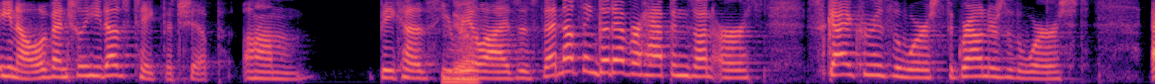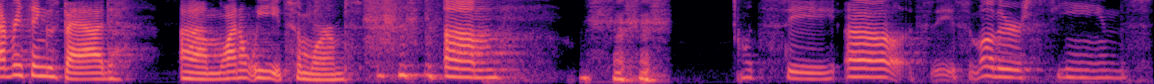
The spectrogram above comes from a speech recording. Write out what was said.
you know, eventually he does take the chip. Um, because he Yeah. realizes that nothing good ever happens on Earth. Sky Crew is the worst. The Grounders are the worst. Everything's bad. Um, why don't we eat some worms? um, let's see. Uh, let's see some other scenes.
